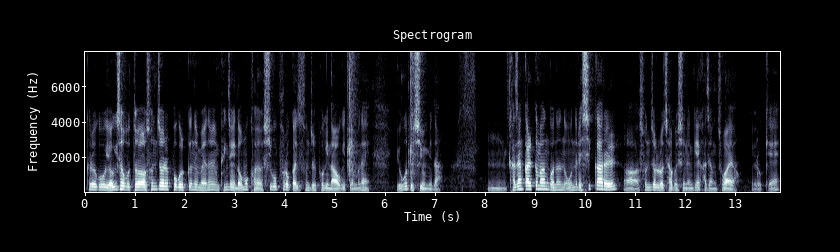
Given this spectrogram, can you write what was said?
그리고 여기서부터 손절폭을 끊으면은 굉장히 너무 커요. 15%까지 손절폭이 나오기 때문에 요것도 지웁니다. 음, 가장 깔끔한 거는 오늘의 시가를 어, 손절로 잡으시는 게 가장 좋아요. 이렇게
